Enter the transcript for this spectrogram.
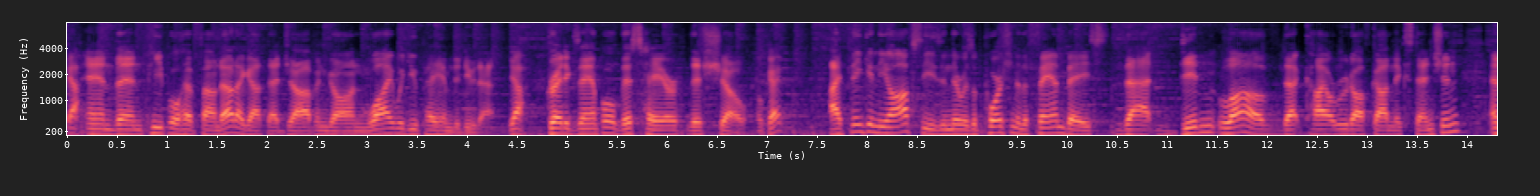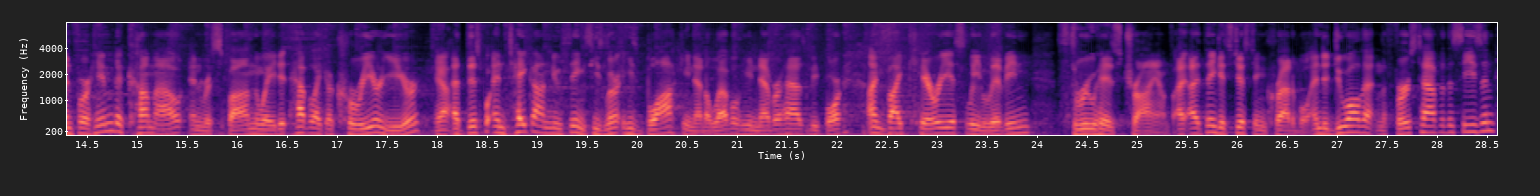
Yeah. And then people have found out I got that job and gone, why would you pay him to do that? Yeah. Great example this hair, this show. Okay. I think in the offseason, there was a portion of the fan base that didn't love that Kyle Rudolph got an extension. And for him to come out and respond the way he did, have like a career year Yeah. at this point, and take on new things. He's learned, he's blocking at a level he never has before. I'm vicariously living through his triumph. I, I think it's just incredible. And to do all that in the first half of the season,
